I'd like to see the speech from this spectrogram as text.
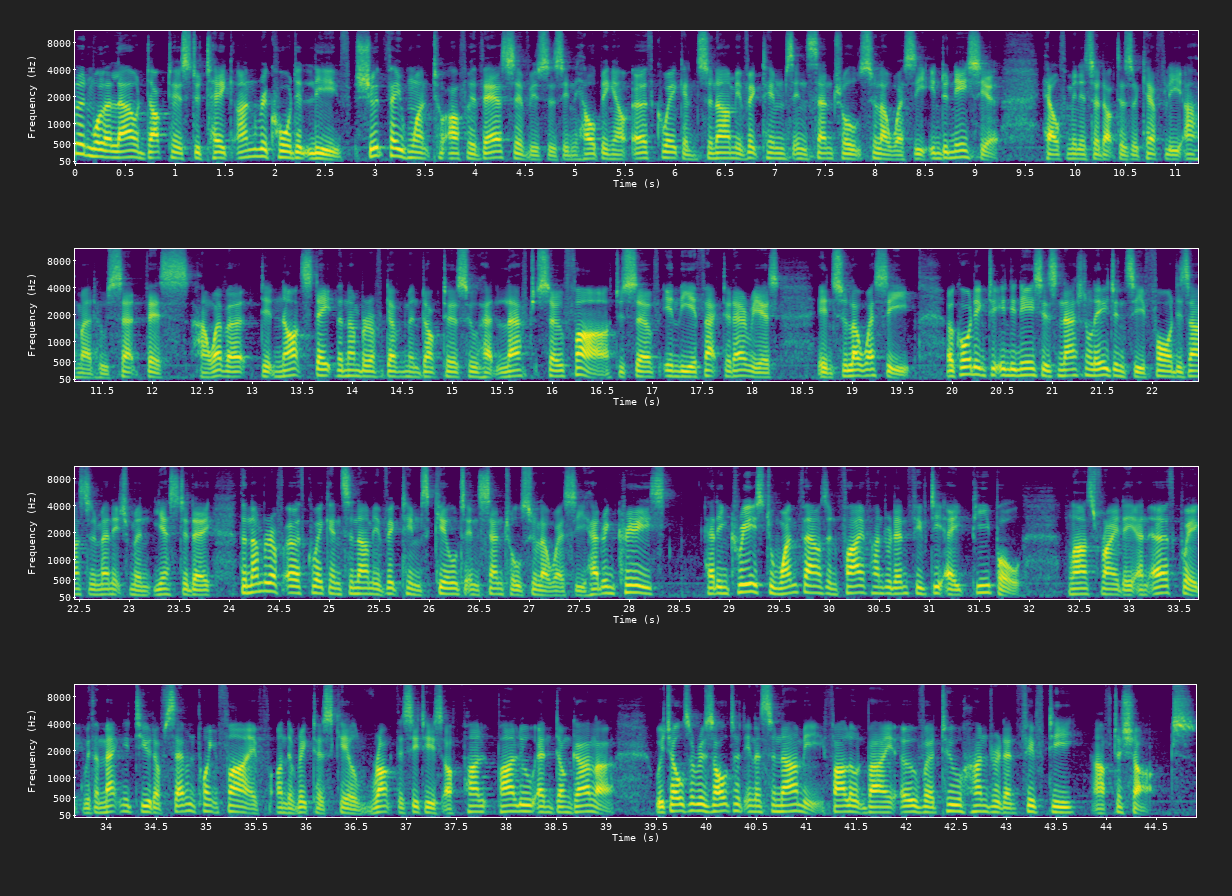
Will allow doctors to take unrecorded leave should they want to offer their services in helping out earthquake and tsunami victims in central Sulawesi, Indonesia. Health Minister Dr. Dzulkefly Ahmad, who said this, however, did not state the number of government doctors who had left so far to serve in the affected areas in Sulawesi. According to Indonesia's National Agency for Disaster Management yesterday, the number of earthquake and tsunami victims killed in central Sulawesi had increased had increased to 1,558 people. Last Friday, an earthquake with a magnitude of 7.5 on the Richter scale rocked the cities of Palu and Donggala, which also resulted in a tsunami, followed by over 250 aftershocks.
